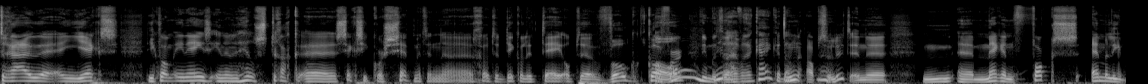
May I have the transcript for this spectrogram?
truien en jacks. Die kwam ineens in een heel strak eh, sexy corset met een eh, grote decolleté op de Vogue cover. Oh, die moeten we even gaan kijken dan. Mm, absoluut. En eh, Megan Fox, Emily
